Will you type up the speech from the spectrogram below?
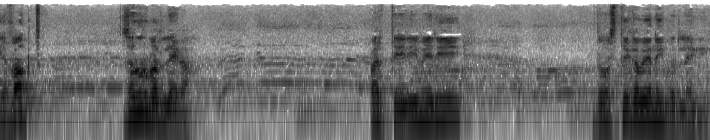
ये वक्त ज़रूर बदलेगा। पर तेरी मेरी दोस्ती कभी नहीं बदलेगी।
